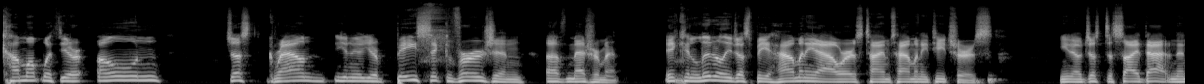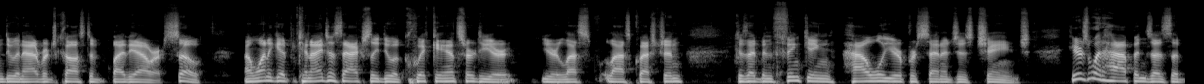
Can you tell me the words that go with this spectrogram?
come up with your own just ground you know your basic version of measurement it can literally just be how many hours times how many teachers. You know, just decide that and then do an average cost of by the hour. So I want to get can I just actually do a quick answer to your your last last question? Because I've been thinking, how will your percentages change? Here's what happens as a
